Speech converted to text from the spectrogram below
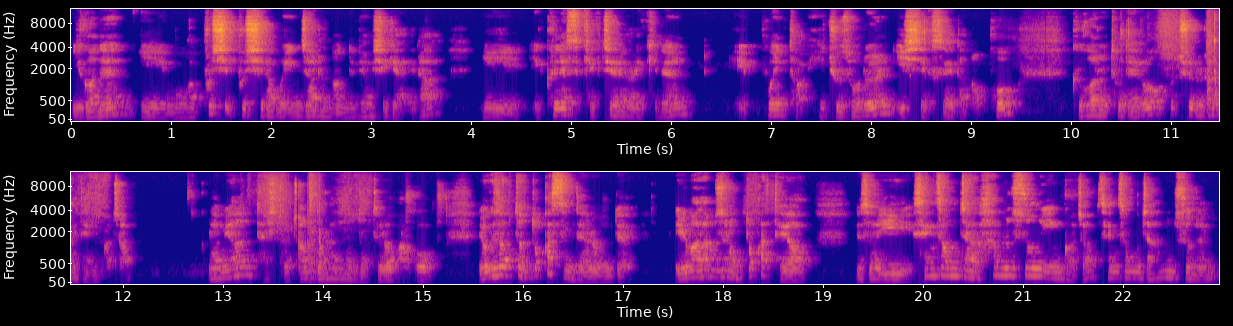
이거는 이 뭔가 push push라고 인자를 넣는 형식이 아니라 이, 이 클래스 객체를 가리키는 이 포인터, 이 주소를 ECX에다 넣고 그거를 토대로 호출을 하게 되는 거죠. 그러면 다시 또 점프를 한 번 더 들어가고 여기서부터는 똑같습니다 여러분들 일반 함수랑 똑같아요 그래서 이 생성자 함수인 거죠 생성자 함수는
